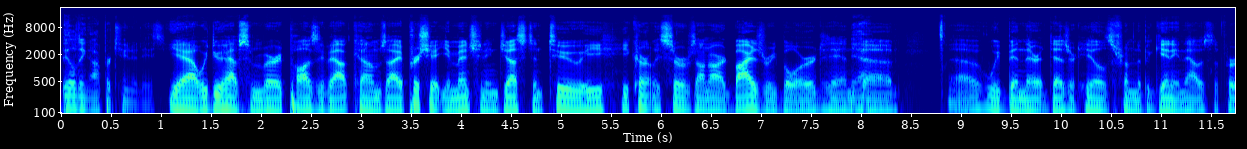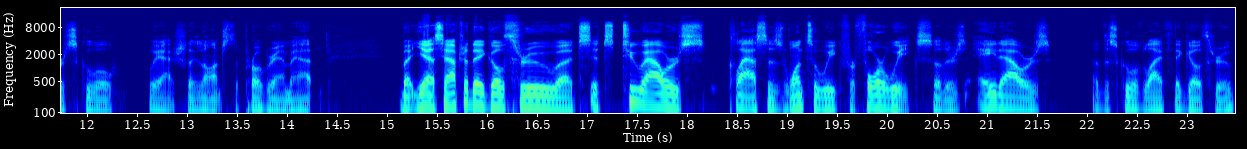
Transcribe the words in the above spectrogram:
building opportunities. Yeah, we do have some very positive outcomes. I appreciate you mentioning Justin too. He he currently serves on our advisory board, and Yeah. uh, uh, we've been there at Desert Hills from the beginning. That was the first school we actually launched the program at. But yes, after they go through, uh, it's it's two hours classes once a week for four weeks. So there's eight hours of the School of Life they go through.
